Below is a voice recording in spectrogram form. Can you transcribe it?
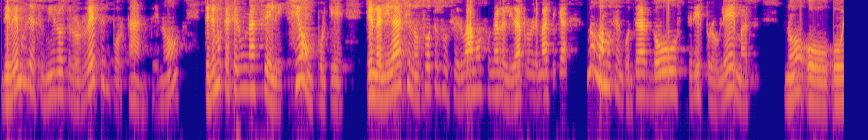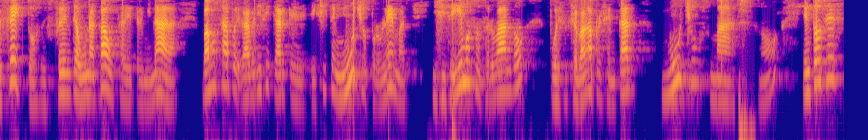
debemos de asumir otro reto importante, ¿no? Tenemos que hacer una selección, porque en realidad si nosotros observamos una realidad problemática, no vamos a encontrar dos, tres problemas, ¿no? O, efectos frente a una causa determinada. Vamos a, a verificar que existen muchos problemas y si seguimos observando, pues se van a presentar muchos más, ¿no? Entonces,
